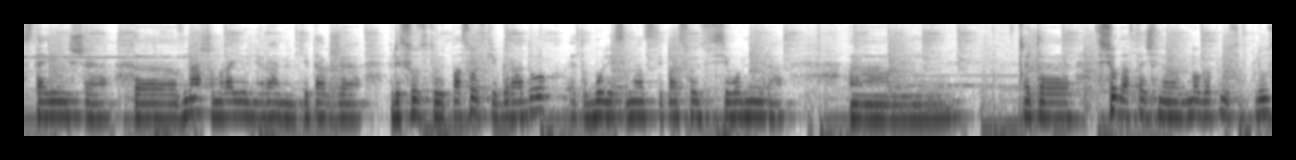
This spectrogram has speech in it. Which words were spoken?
старейшая. В нашем районе Раменки также присутствует посольский городок. Это более 17 посольств всего мира. Эм, это все достаточно много плюсов. Плюс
